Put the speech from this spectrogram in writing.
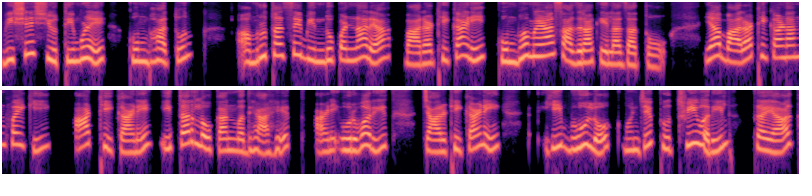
विशेष युतीमुळे कुंभातून अमृताचे बिंदू पडणाऱ्या बारा ठिकाणी कुंभमेळा साजरा केला जातो. या बारा ठिकाणांपैकी आठ ठिकाणे इतर लोकांमध्ये आहेत आणि उर्वरित चार ठिकाणी ही भूलोक म्हणजे पृथ्वीवरील प्रयाग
